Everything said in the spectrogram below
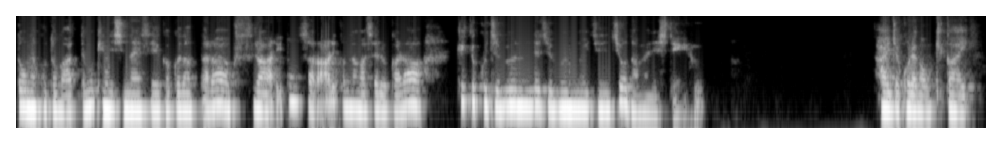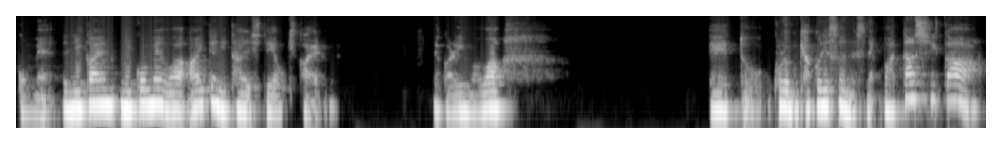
どんなことがあっても気にしない性格だったら、すらりとさらりと流せるから、結局自分で自分の一日をダメにしている。はい、じゃあこれが置き換え1個目。で、2回、2個目は相手に対して置き換える。だから今は、えっ、ー、と、これ逆にするんですね。私が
